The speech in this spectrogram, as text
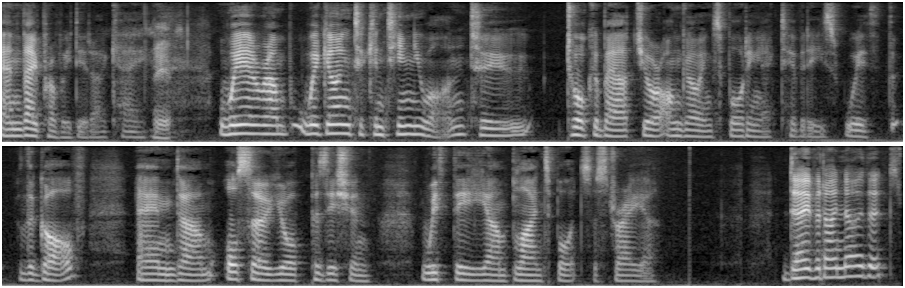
and they probably did okay. Yeah. We're um, we're going to continue on to talk about your ongoing sporting activities with the golf and um, also your position with the um, Blind Sports Australia. David, I know that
